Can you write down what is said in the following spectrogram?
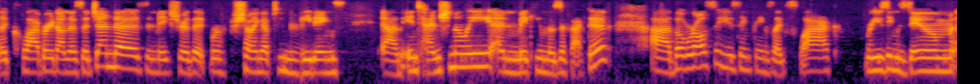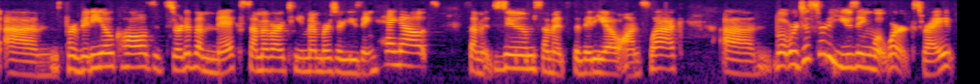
like collaborate on those agendas and make sure that we're showing up to meetings um, intentionally and making those effective. Uh, but we're also using things like Slack. We're using Zoom um, for video calls. It's sort of a mix. Some of our team members are using Hangouts, some it's Zoom, some it's the video on Slack. Um, but we're just sort of using what works, right?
